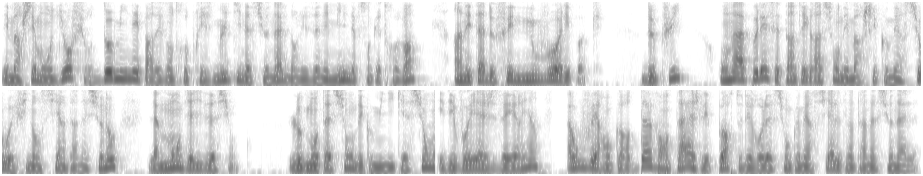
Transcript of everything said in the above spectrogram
les marchés mondiaux furent dominés par des entreprises multinationales dans les années 1980, un état de fait nouveau à l'époque. Depuis, on a appelé cette intégration des marchés commerciaux et financiers internationaux la mondialisation. L'augmentation des communications et des voyages aériens a ouvert encore davantage les portes des relations commerciales internationales,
